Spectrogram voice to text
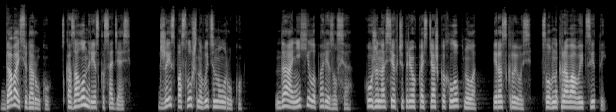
«Давай сюда руку», — сказал он, резко садясь. Джейс послушно вытянул руку. Да, нехило порезался. Кожа на всех четырех костяшках лопнула и раскрылась, словно кровавые цветы.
